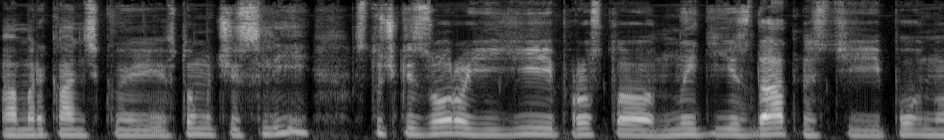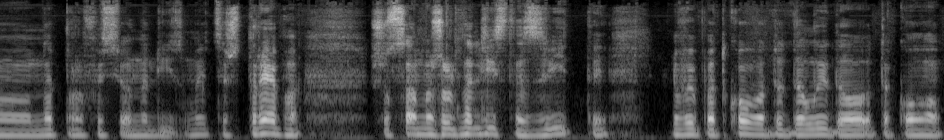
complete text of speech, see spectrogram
американської, в тому числі з точки зору її просто недієздатності і повного непрофесіоналізму. І це ж треба, що саме журналіста звідти випадково додали до такого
